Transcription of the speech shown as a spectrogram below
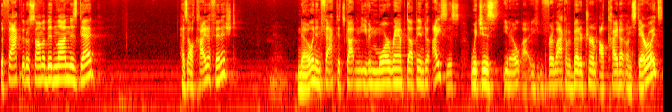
The fact that Osama bin Laden is dead, has Al Qaeda finished? No, and in fact, it's gotten even more ramped up into ISIS, which is, you know, uh, for lack of a better term, Al Qaeda on steroids.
